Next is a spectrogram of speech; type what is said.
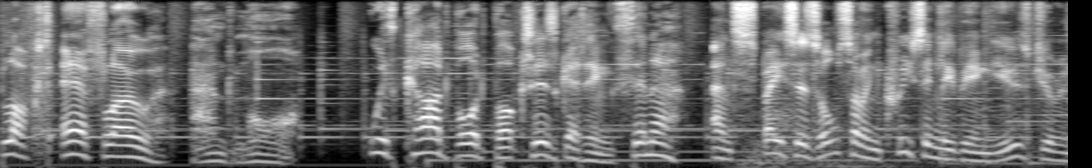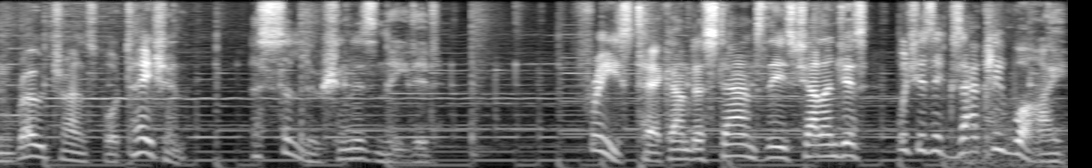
blocked airflow, and more. With cardboard boxes getting thinner and spacers also increasingly being used during road transportation, a solution is needed. FreezeTech understands these challenges, which is exactly why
